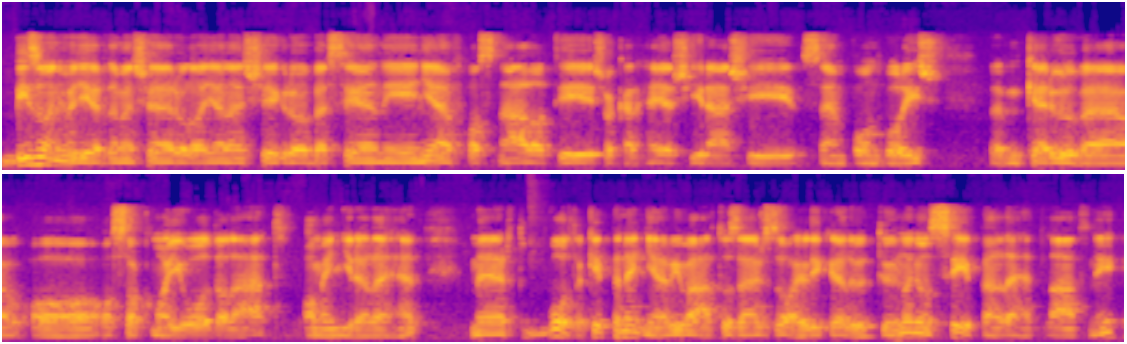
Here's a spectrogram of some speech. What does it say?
Bizony, hogy érdemes erről a jelenségről beszélni, nyelvhasználati és akár helyesírási szempontból is, kerülve a, a szakmai oldalát, amennyire lehet, mert voltak éppen egy nyelvi változás zajlik előttünk. Nagyon szépen lehet látni,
